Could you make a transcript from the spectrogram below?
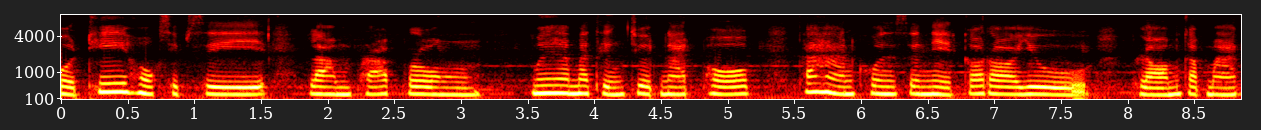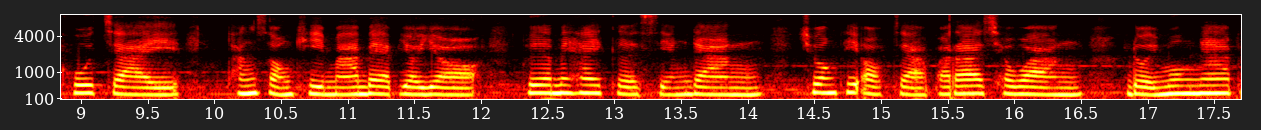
บทที่ 64 ลำพระปรงเมื่อมาถึงจุดนัดพบ ทหารคนสนิทก็รออยู่ พร้อมกับม้าคู่ใจ ทั้งสองขี่ม้าแบบย่อๆเพื่อไม่ให้เกิดเสียงดัง ช่วงที่ออกจากพระราชวัง โดยมุ่งหน้าไป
